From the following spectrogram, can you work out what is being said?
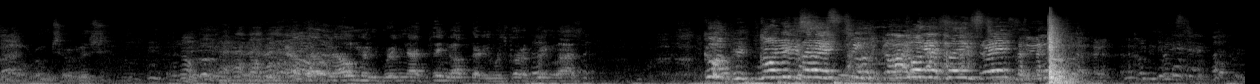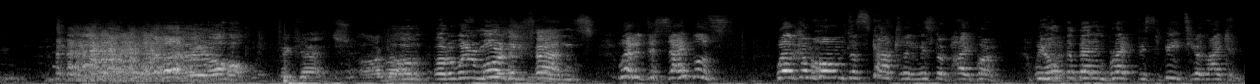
No room service. Have Elman bring that thing up that he was gonna bring last. God be God be praised! God, God yes, be praised! praise to you. God be praised! Hey, all, big fans. Uh, no. Oh, we're more than fans. We're disciples. Welcome home to Scotland, Mr. Piper. We hope the bed and breakfast be to your liking.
